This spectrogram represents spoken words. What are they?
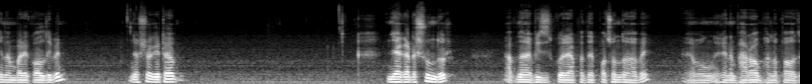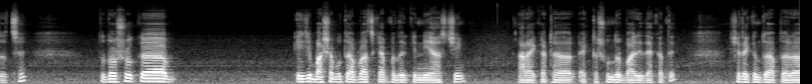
এই নাম্বারে কল দিবেন। দর্শক, এটা জায়গাটা সুন্দর। আপনারা ভিজিট করে আপনাদের পছন্দ হবে এবং এখানে ভাড়াও ভালো পাওয়া যাচ্ছে। তো দর্শক এই যে বাসাবোতে আমরা আজকে আপনাদেরকে নিয়ে আসছি, আড়াই কাঠা একটা সুন্দর বাড়ি দেখাতে। সেটা কিন্তু আপনারা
